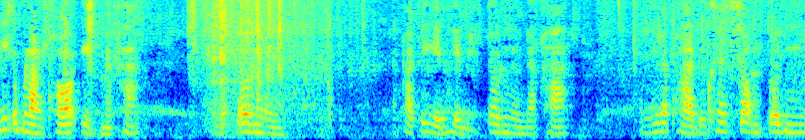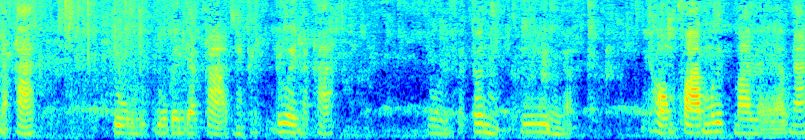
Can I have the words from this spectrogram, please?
นี่กำลังเพาะอีกนะคะต้นหนึ่งนะคะที่เห็นเห็นอีกต้นหนึ่งนะคะ อันนี้เราพาดูแค่สองต้นนะคะ ดูดูบรรยากาศนะคะด้วยนะคะดูต้นขึ้นท้องฟ้ามืดมาแล้วนะ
